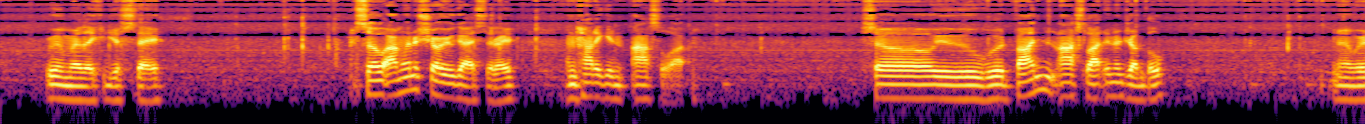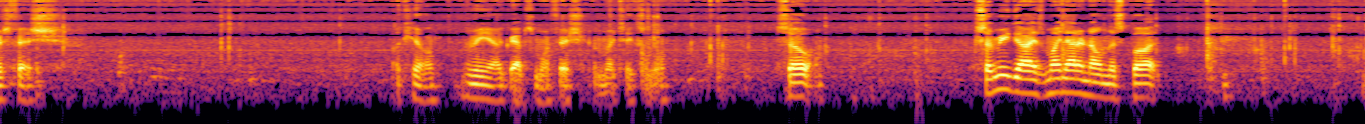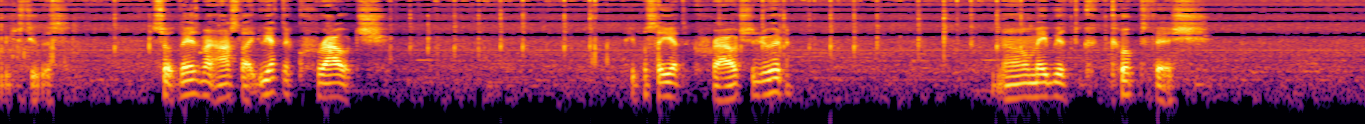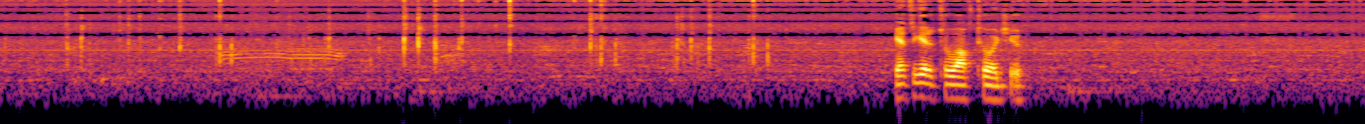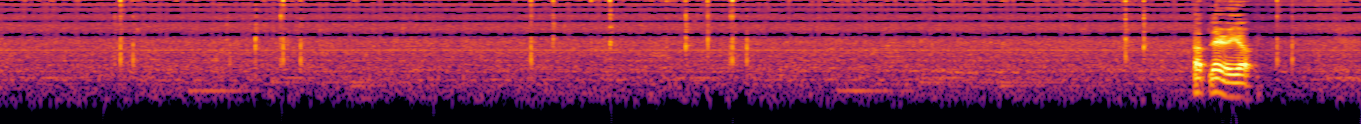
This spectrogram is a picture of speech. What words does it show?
room where they can just stay. So I'm going to show you guys today on how to get an ocelot. So you would find an ocelot in a jungle. Now where's fish? Okay, let me uh, grab some more fish. It might take some more. So some of you guys might not have known this, but let me just do this. So there's my ocelot. You have to crouch. People say you have to crouch to do it. No, maybe it's cooked fish. You have to get it to walk towards you. Up oh, there we go.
